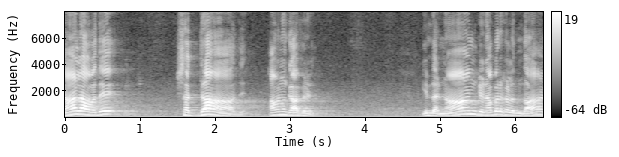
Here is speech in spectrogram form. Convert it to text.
நாலாவது ஷத்தாது அவனும் காபிரு. இந்த நான்கு நபர்களும் தான்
